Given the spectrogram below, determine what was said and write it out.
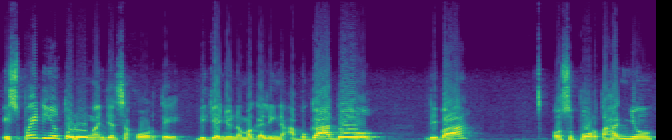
is pwede yung tulungan dyan sa korte. Bigyan nyo ng magaling na abogado, di ba? O suportahan nyo.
